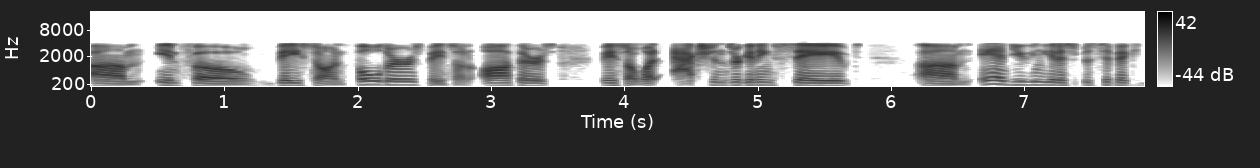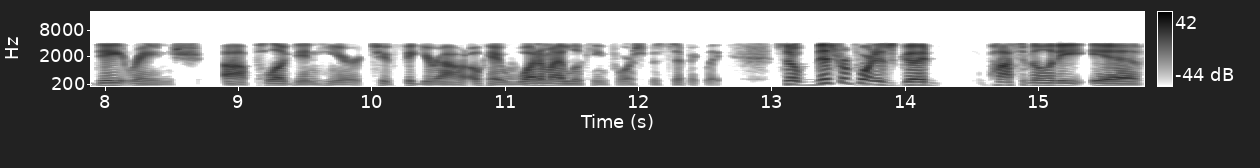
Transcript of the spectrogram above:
um, info based on folders, based on authors, based on what actions are getting saved. Um, and you can get a specific date range uh, plugged in here to figure out, okay, what am I looking for specifically? So this report is good possibility if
